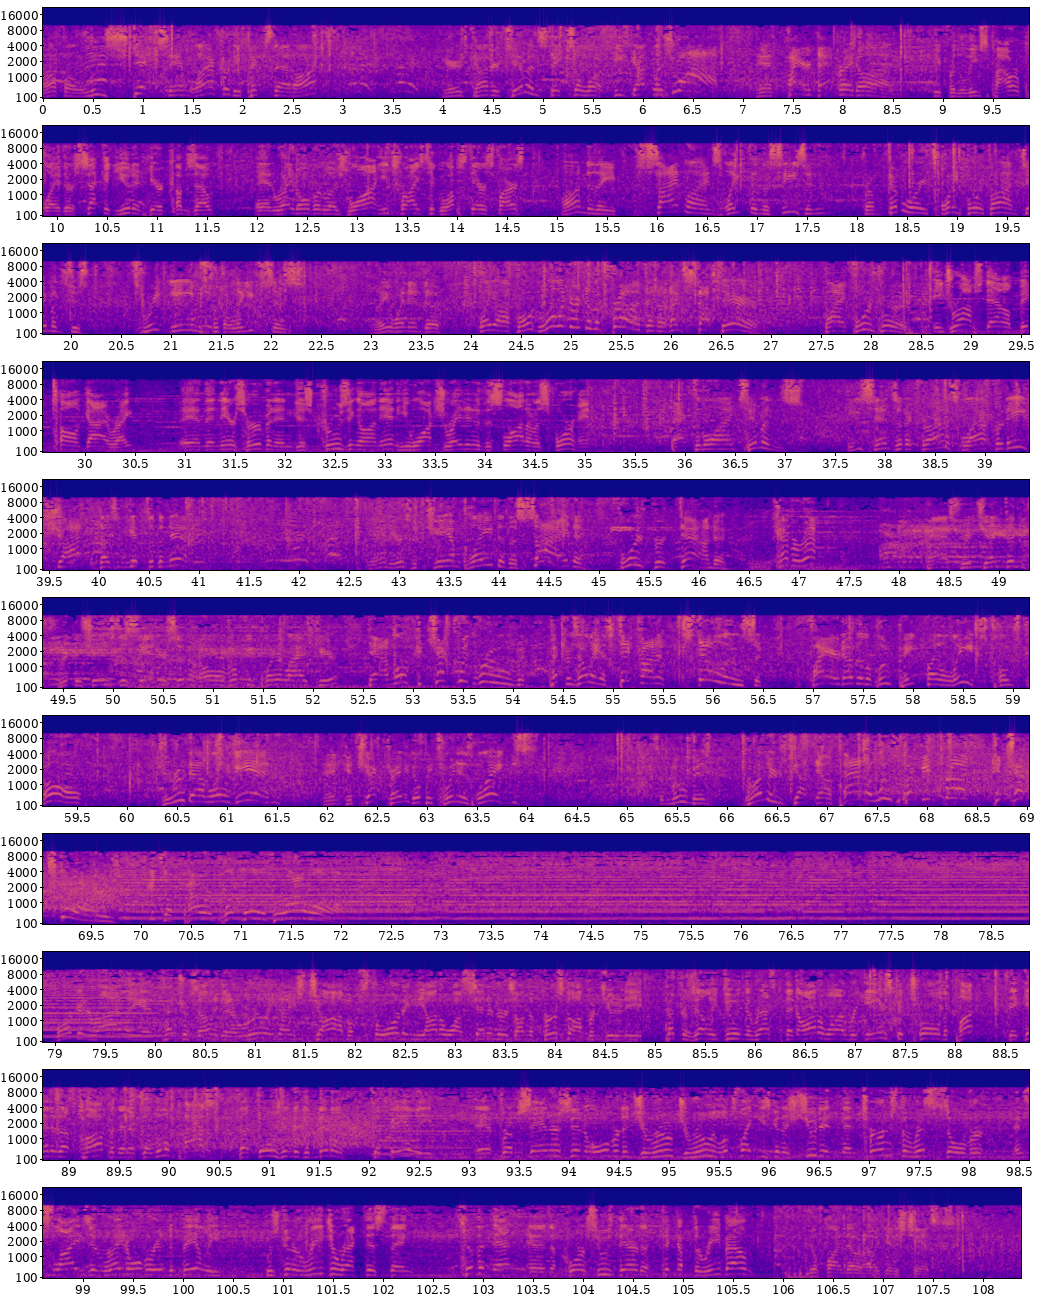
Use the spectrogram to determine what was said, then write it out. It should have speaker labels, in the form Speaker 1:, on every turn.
Speaker 1: Off a loose stick. Sam Lafferty picks that off. Here's Connor Timmins takes a look. He's got Lajoie and fired that right on.
Speaker 2: For the Leafs power play, their second unit here comes out and right over Lajoie. He tries to go upstairs far.
Speaker 1: On to the sidelines late in the season. From February 24th on, Timmins just three games for the Leafs as they went into playoff mode. Willinger to the front and a nice stop there by Forsberg.
Speaker 2: He drops down, big tall guy, right? And then there's Hirvonen just cruising on in. He walks right into the slot on his forehand.
Speaker 1: Back to the line, Timmins. He sends it across. Lafferty, shot, doesn't get to the net. And here's a jam play to the side, and Forsberg down to cover up. Pass rejected. Ricochets to Sanderson, an all-rookie player last year. Down low, Tkachuk with room, and Petruzzelli a stick on it, still loose, and fired out of the blue paint by the Leafs. Close call. Drew down low again, and Tkachuk trying to go between his legs. The move is Brothers got down pat, a loose puck in front. Tkachuk scores. It's a power play goal for Ottawa.
Speaker 2: Morgan Rielly and Petruzzelli did a really nice job of thwarting the Ottawa Senators on the first opportunity. Petruzzelli doing the rest, but then Ottawa regains control of the puck. They get it up top, and then it's a little pass that goes into the middle to Bailey. And from Sanderson over to Giroux. Giroux looks like he's going to shoot it and then turns the wrists over and slides it right over into Bailey, who's going to redirect this thing to the net. And of course, who's there to pick up the rebound? You'll find out how to get his chances.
